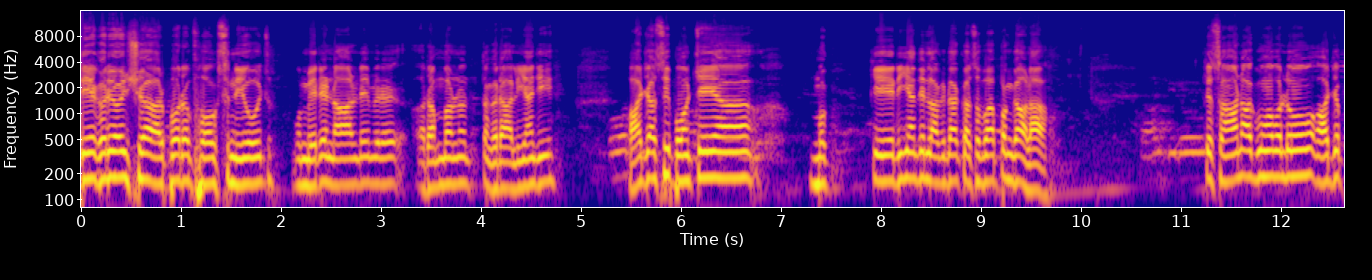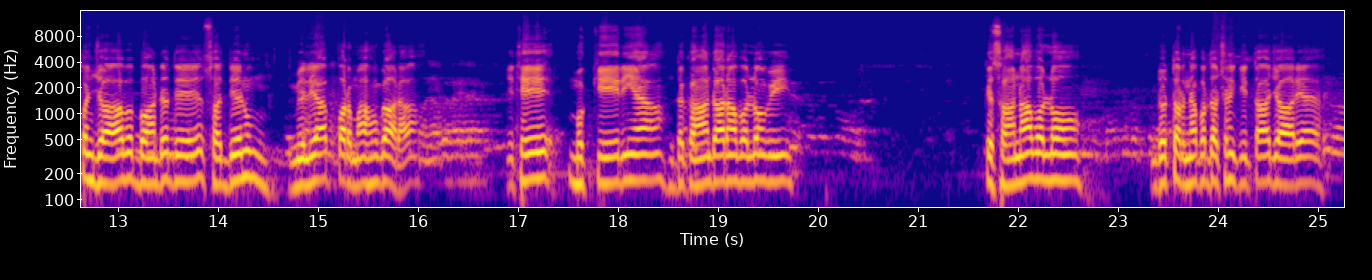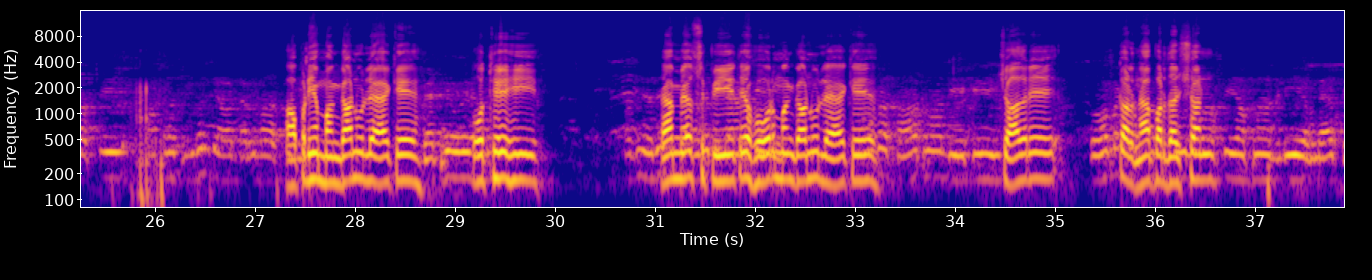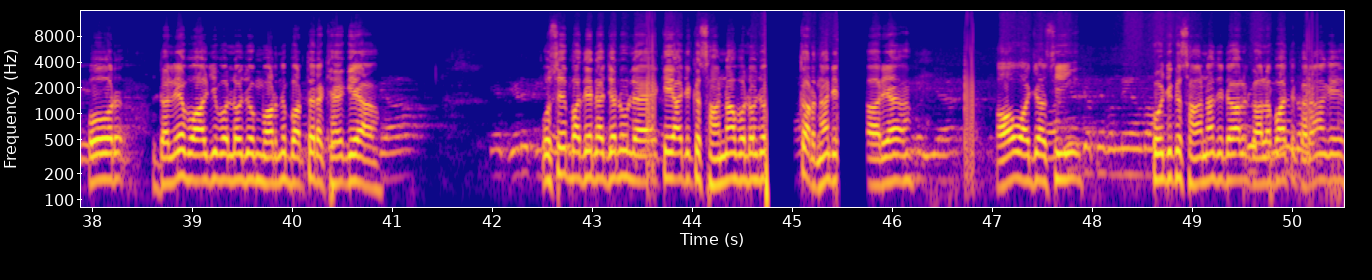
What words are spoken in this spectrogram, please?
ਦੇਖ ਰਹੇ ਹੋ ਹੁਸ਼ਿਆਰਪੁਰ ਫੋਕਸ ਨਿਊਜ਼। ਉਹ ਮੇਰੇ ਨਾਲ ਨੇ ਮੇਰੇ ਰਮਨ ਤੰਗਰਾਲੀਆਂ ਜੀ। ਅੱਜ ਅਸੀਂ ਪਹੁੰਚੇ ਆ ਮੁਕੇਰੀਆਂ ਦੇ ਲੱਗਦਾ ਕਸਬਾ ਪੰਗਾਲਾ ਕਿਸਾਨ ਆਗੂਆਂ ਵੱਲੋਂ ਅੱਜ ਪੰਜਾਬ ਬੰਦ ਦੇ ਸੱਦੇ ਨੂੰ ਮਿਲਿਆ ਭਰਮਾ ਹੁੰਗਾਰਾ। ਜਿੱਥੇ ਮੁਕੇਰੀਆਂ ਦੁਕਾਨਦਾਰਾਂ ਵੱਲੋਂ ਵੀ ਕਿਸਾਨਾਂ ਵੱਲੋਂ ਜੋ ਧਰਨਾ ਪ੍ਰਦਰਸ਼ਨ ਕੀਤਾ ਜਾ ਰਿਹਾ ਹੈ, ਆਪਣੀਆਂ ਮੰਗਾਂ ਨੂੰ ਲੈ ਕੇ ਉੱਥੇ ਹੀ ਐਮਐਸਪੀ ਤੇ ਹੋਰ ਮੰਗਾਂ ਨੂੰ ਲੈ ਕੇ ਚੱਲ ਰਹੇ ਧਰਨਾ ਪ੍ਰਦਰਸ਼ਨ। ਔਰ ਡੱਲੇਵਾਲ ਜੀ ਵੱਲੋਂ ਜੋ ਮਰਨ ਵਰਤ ਰੱਖਿਆ ਗਿਆ, ਉਸੇ ਮੱਦੇ ਨਜ਼ਰ ਨੂੰ ਲੈ ਕੇ ਅੱਜ ਕਿਸਾਨਾਂ ਵੱਲੋਂ ਜੋ ਧਰਨਾ ਦਿੱਤਾ ਜਾ ਰਿਹਾ। ਆਓ ਅੱਜ ਅਸੀਂ ਕੁਝ ਕਿਸਾਨਾਂ ਦੇ ਨਾਲ ਗੱਲਬਾਤ ਕਰਾਂਗੇ।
